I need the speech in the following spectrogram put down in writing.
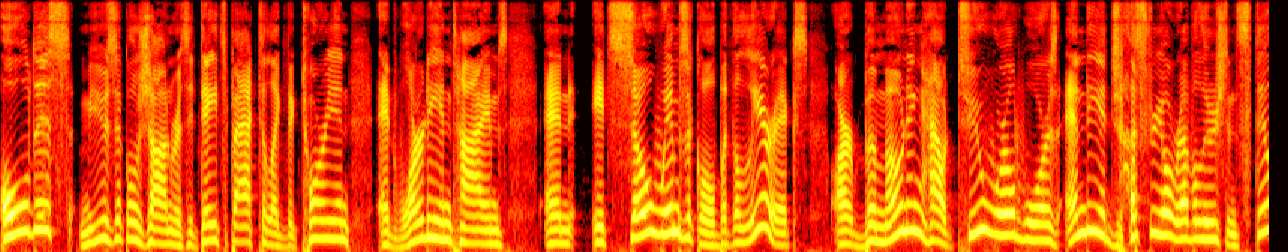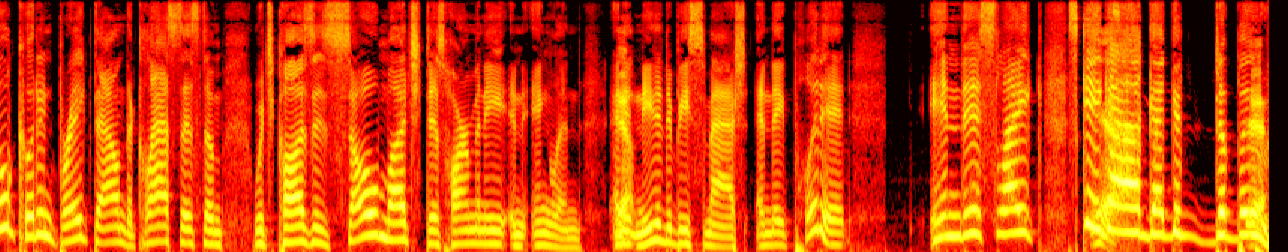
oldest musical genres. It dates back to like Victorian, Edwardian times, and it's so whimsical. But the lyrics are bemoaning how two world wars and the Industrial Revolution still couldn't break down the class system, which causes so much disharmony in England, and Yeah. it needed to be smashed. And they put it in this like ski ga da boo.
